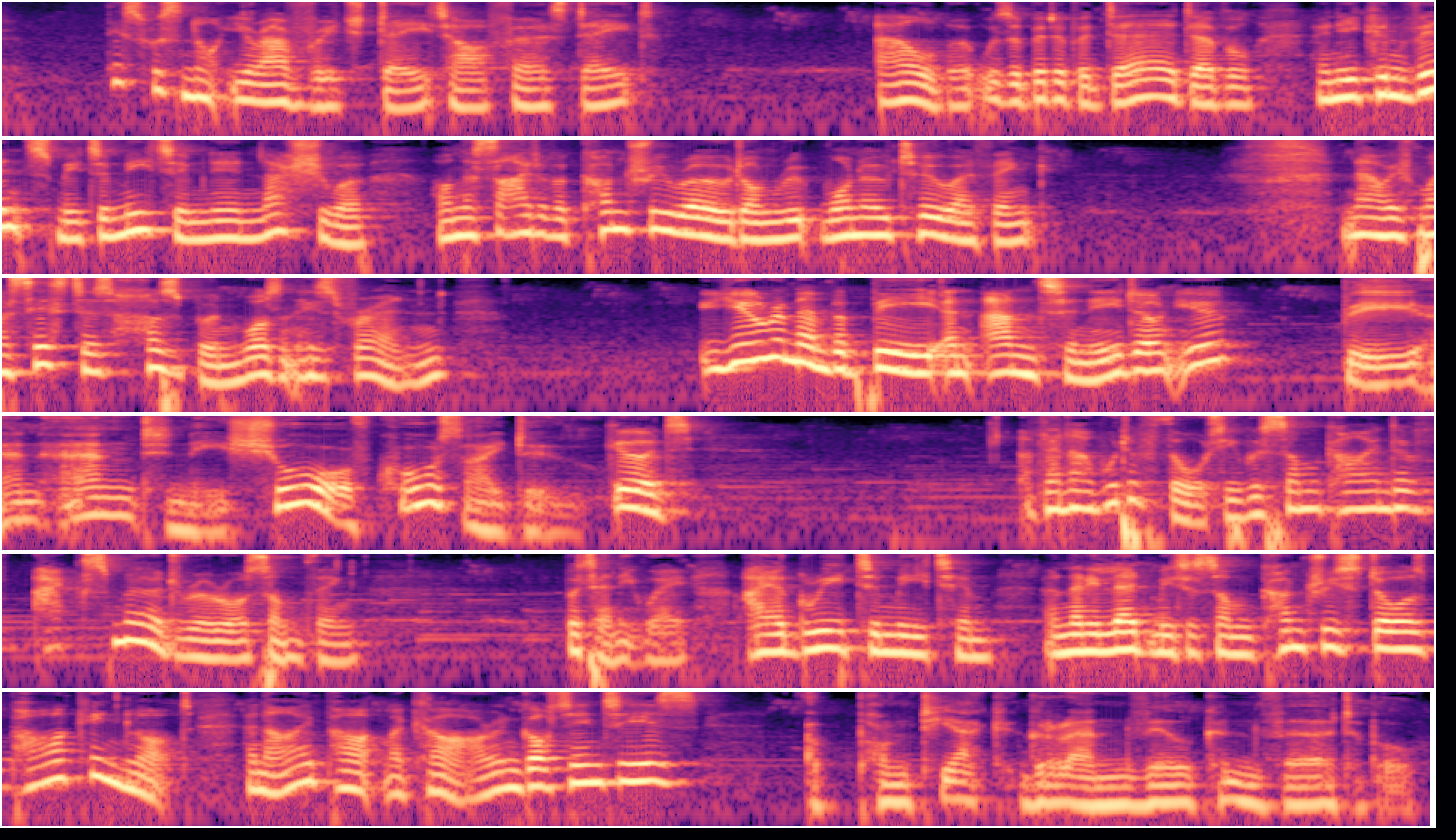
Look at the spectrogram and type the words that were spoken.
This was not your average date, our first date. Albert was a bit of a daredevil, and he convinced me to meet him near Nashua on the side of a country road on Route 102, I think. Now, if my sister's husband wasn't his friend. You remember B and Anthony, don't you? B and Anthony. Sure, of course I do. Good. Then I would have thought he was some kind of axe murderer or something. But anyway, I agreed to meet him, and then he led me to some country store's parking lot, and I parked my car and got into his. A Pontiac Grand Ville convertible.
